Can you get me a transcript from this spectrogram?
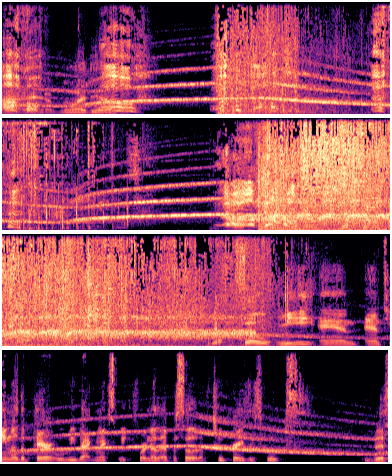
I Oh, have no idea. oh, oh gosh. Yep. So me and Antino the parrot will be back next week for another episode of Two Crazy Scoops. This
